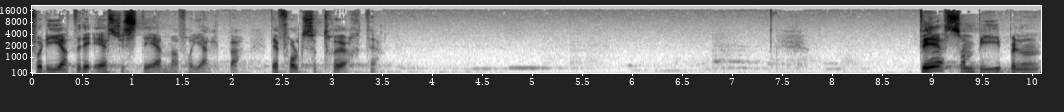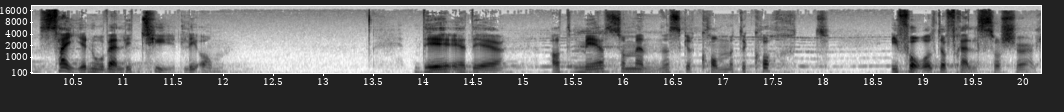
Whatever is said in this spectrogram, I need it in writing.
Fordi at det er systemer for å hjelpe. Det er folk som trør til. Det som Bibelen sier noe veldig tydelig om, det er det at vi som mennesker kommer til kort i forhold til å frelse oss sjøl.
